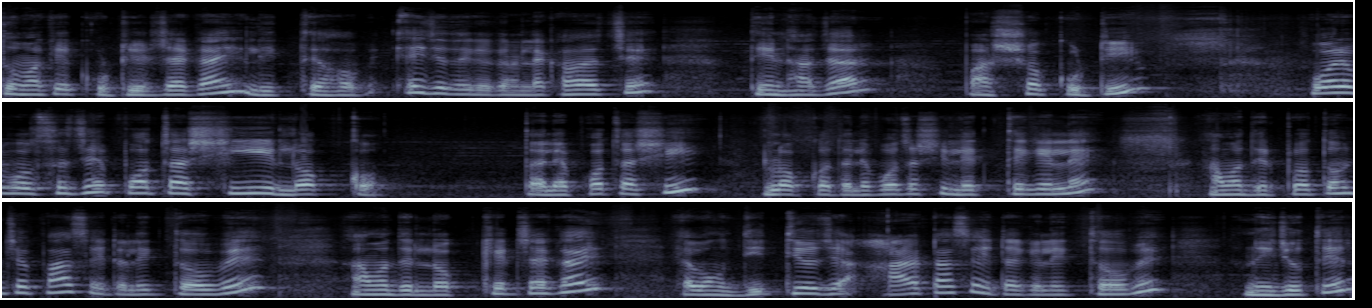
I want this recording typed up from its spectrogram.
তোমাকে কোটির জায়গায় লিখতে হবে। এই যে দেখো এখানে লেখা হয়েছে তিন হাজার পাঁচশো কোটি। পরে বলছে যে পঁচাশি লক্ষ। তাহলে পঁচাশি লক্ষ। তাহলে পঁচাশি লিখতে গেলে আমাদের প্রথম যে পাঁচ, এটা লিখতে হবে আমাদের লক্ষ্যের জায়গায় এবং দ্বিতীয় যে আট আছে, এটাকে লিখতে হবে নিযুতের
